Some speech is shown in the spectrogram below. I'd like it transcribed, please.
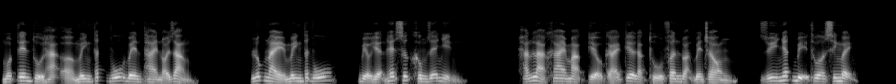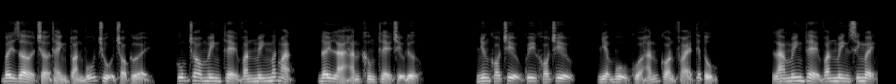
Một tên thủ hạ ở minh thất vũ bên thai nói rằng, lúc này minh thất vũ biểu hiện hết sức không dễ nhìn. Hắn là khai mạc kiểu cái kia đặc thù phân đoạn bên trong duy nhất bị thua sinh mệnh, bây giờ trở thành toàn vũ trụ cho cười, cũng cho minh thể văn minh mất mặt, đây là hắn không thể chịu đựng. Nhưng khó chịu quy khó chịu, nhiệm vụ của hắn còn phải tiếp tục. Là minh thể văn minh sinh mệnh,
